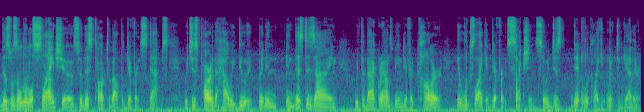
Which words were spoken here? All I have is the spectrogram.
this was a little slideshow so this talked about the different steps which is part of the how we do it. But in in this design with the backgrounds being different color it looks like a different section. So it just didn't look like it went together.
